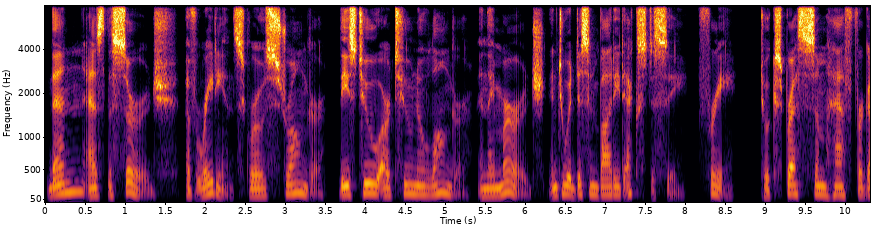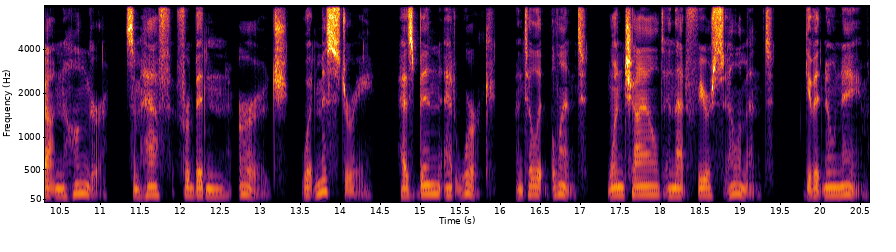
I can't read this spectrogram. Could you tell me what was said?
Then, as the surge of radiance grows stronger, these two are two no longer, and they merge into a disembodied ecstasy, free to express some half forgotten hunger, some half forbidden urge. What mystery has been at work until it blent one child in that fierce element? Give it no name.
